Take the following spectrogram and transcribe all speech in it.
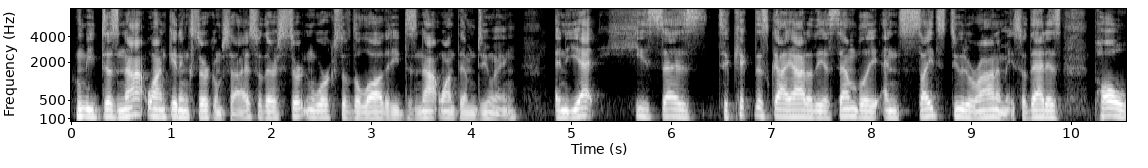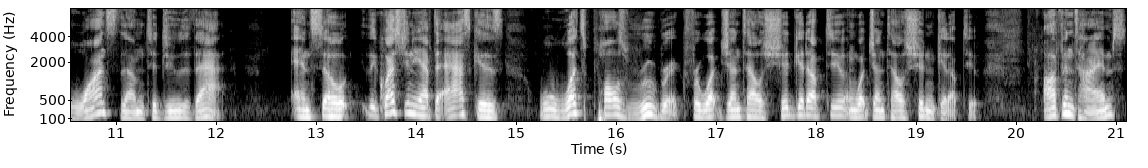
whom he does not want getting circumcised. So there are certain works of the law that he does not want them doing. And yet he says to kick this guy out of the assembly and cites Deuteronomy. So that is, Paul wants them to do that. And so the question you have to ask is well, what's Paul's rubric for what Gentiles should get up to and what Gentiles shouldn't get up to? Oftentimes,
